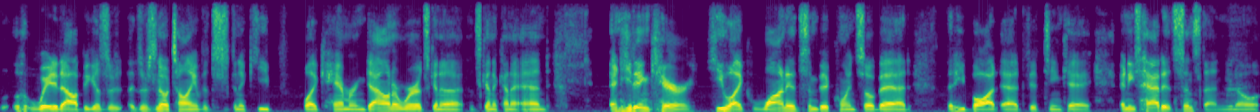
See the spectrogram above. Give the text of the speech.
wait it out because there, there's no telling if it's just going to keep like hammering down or where it's gonna it's gonna kind of end." and he didn't care. He like wanted some Bitcoin so bad that he bought at 15k, and he's had it since then, you know,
